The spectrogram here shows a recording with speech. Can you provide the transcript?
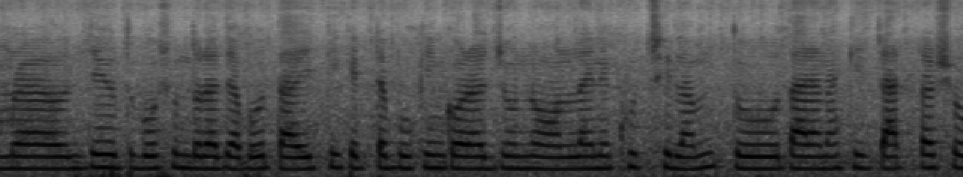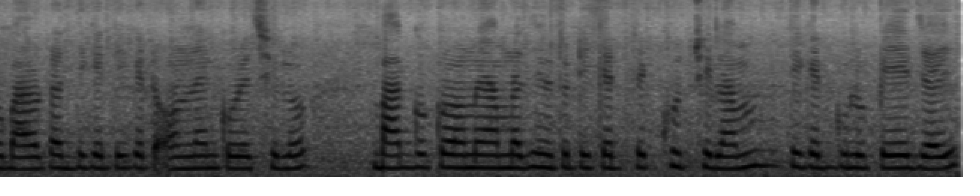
আমরা যেহেতু বসুন্ধরা যাব, তাই টিকিটটা বুকিং করার জন্য অনলাইনে খুঁজছিলাম। তো তারা নাকি চারটার শো বারোটার দিকে টিকিট অনলাইন করেছিল। ভাগ্যক্রমে আমরা যেহেতু টিকিট খুঁজছিলাম, টিকিটগুলো পেয়ে যাই।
